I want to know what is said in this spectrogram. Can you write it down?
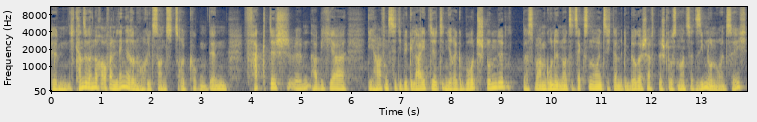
ähm, ich kann sogar noch auf einen längeren Horizont zurückgucken, denn faktisch ähm, habe ich ja die Hafen City begleitet in ihrer Geburtsstunde. Das war im Grunde 1996, dann mit dem Bürgerschaftsbeschluss 1997.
